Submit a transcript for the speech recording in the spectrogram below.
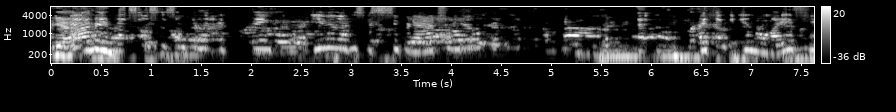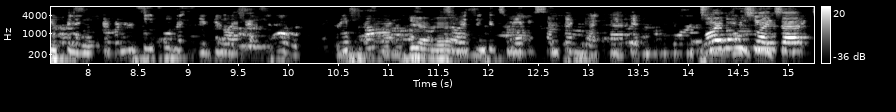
Yeah, I mean, that's also something that I think, even though this was supernatural, uh, I think in life you can encounter people that you can like, whoa, yeah, yeah. So I think it's maybe something that you can more. Well, I've always liked that.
